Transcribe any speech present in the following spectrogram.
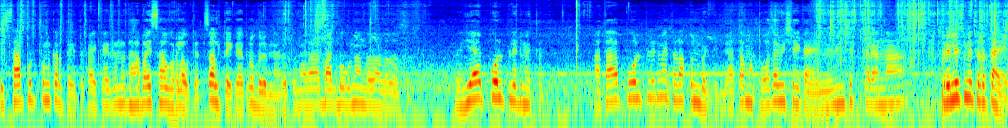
हे सहा फूट पण करता येतं. काही काही जण दहा बाय सहा वर लावतात. चालतंय काय प्रॉब्लेम नाही. तर तुम्हाला बाग बघून अंदाज आला असेल. तर ही आहे पोल प्लेट मेथड आता पोल प्लेट मेथड आपण बघितली. आता महत्त्वाचा विषय काय आहे? नवीन शेतकऱ्यांना ट्रेलिस मेथड काय आहे?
